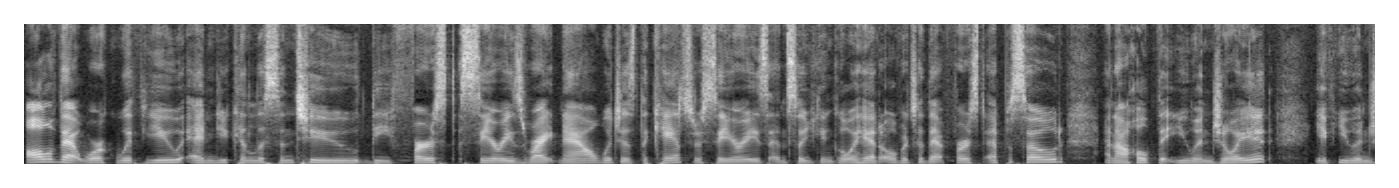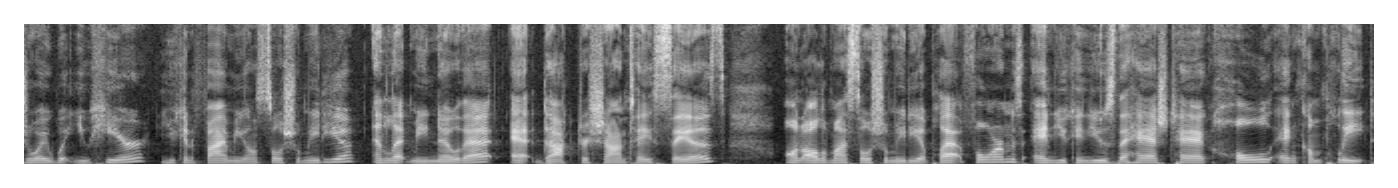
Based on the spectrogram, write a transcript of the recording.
all of that work with you. And you can listen to the first series right now, which is the cancer series. And so you can go ahead over to that first episode. And I hope that you enjoy it. If you enjoy what you hear, you can find me on social media and let me know that at Dr. Shantae Says on all of my social media platforms and you can use the hashtag whole and complete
